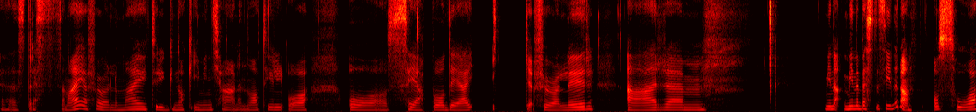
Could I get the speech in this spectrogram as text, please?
eh, stresse meg. Jeg føler meg trygg nok i min kjerne nå til å, å se på det jeg ikke føler er um, mine, mine, beste sider, da. Og så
